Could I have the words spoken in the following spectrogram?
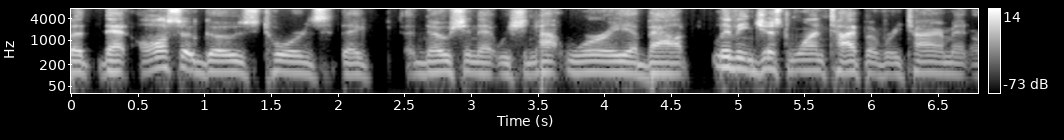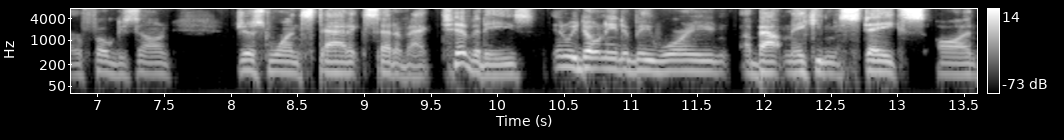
but that also goes towards the notion that we should not worry about living just one type of retirement or focus on just one static set of activities. And we don't need to be worrying about making mistakes on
